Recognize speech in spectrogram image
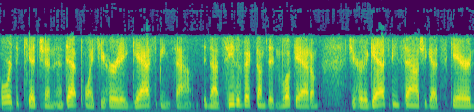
toward the kitchen, and at that point she heard a gasping sound. Did not see the victim, didn't look at him. She heard a gasping sound. She got scared.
